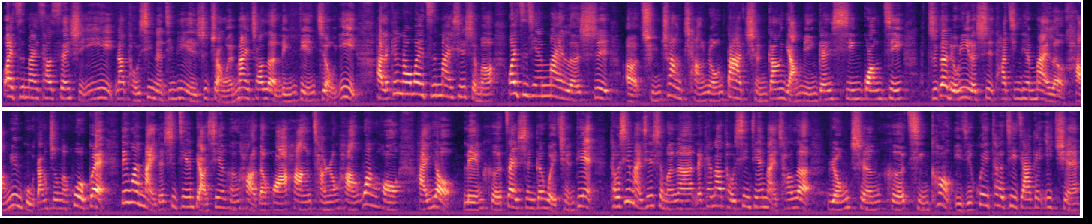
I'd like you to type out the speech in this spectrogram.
外资卖超三十一亿，那投信呢今天也是转为卖超了零点九亿。好，来看到外资卖些什么？外资今天卖了是呃群创、长荣、大成钢、阳明跟星光金。值得留意的是，他今天卖了航运股当中的货柜，另外买的是今天表现很好的华航、长荣航、万宏，还有联合再生跟伟全电。投信买些什么呢？来看到投信今天买超了荣成和勤控，以及惠特技嘉跟一全，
